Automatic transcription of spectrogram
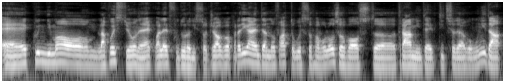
E quindi mo la questione è qual è il futuro di sto gioco. Praticamente hanno fatto questo favoloso post eh, tramite il tizio della comunità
